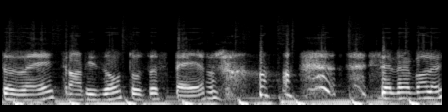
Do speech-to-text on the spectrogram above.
ça va être un risotto aux asperges. c'est vraiment la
